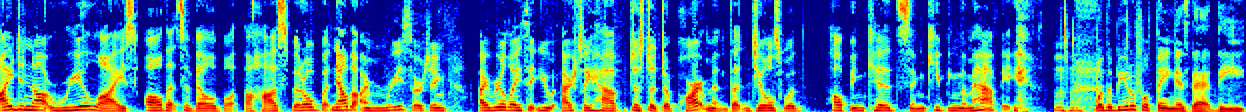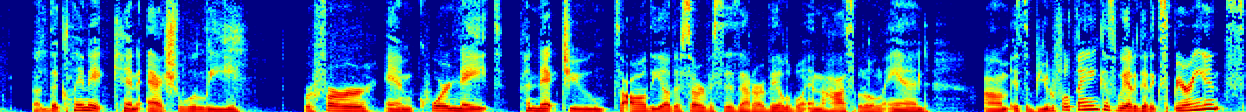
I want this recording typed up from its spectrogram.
I did not realize all that's available at the hospital. But now that I'm researching, I realize that you actually have just a department that deals with helping kids and keeping them happy. well, the beautiful thing is that the uh, the clinic can actually refer and coordinate connect you to all the other services that are available in the hospital. And um, it's a beautiful thing because we had a good experience.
